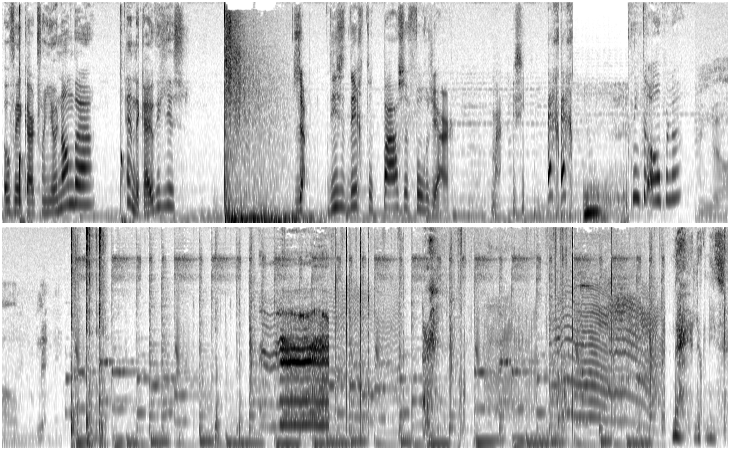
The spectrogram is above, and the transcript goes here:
OV-kaart van Jonanda en de kuikentjes. Zo, die zit dicht tot Pasen volgend jaar. Maar is die echt, echt niet te openen? No. Nee. Nee, lukt niet.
